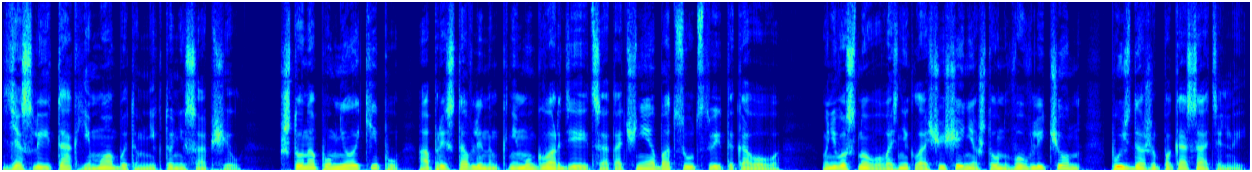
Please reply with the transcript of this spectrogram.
Если и так, ему об этом никто не сообщил. Что напомнило Кипу о приставленном к нему гвардейце, а точнее об отсутствии такового. У него снова возникло ощущение, что он вовлечен, пусть даже по касательной,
